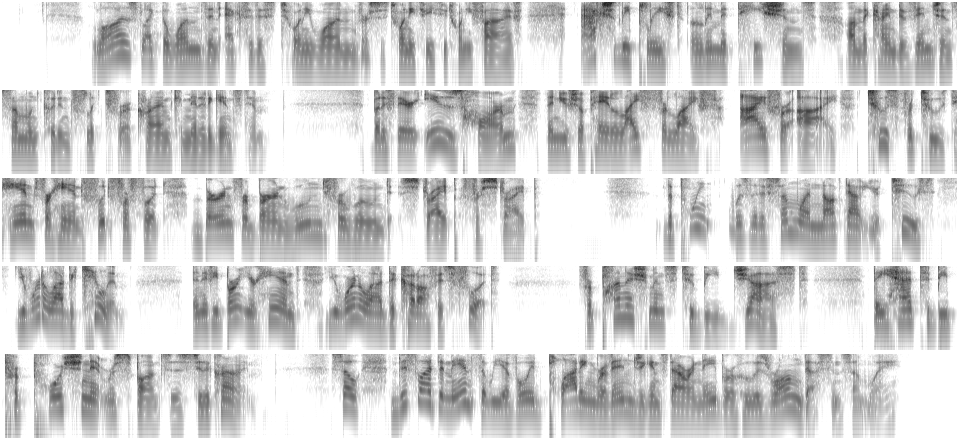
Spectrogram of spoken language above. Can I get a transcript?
Laws like the ones in Exodus 21, verses 23 through 25, actually placed limitations on the kind of vengeance someone could inflict for a crime committed against him. But if there is harm, then you shall pay life for life, eye for eye, tooth for tooth, hand for hand, foot for foot, burn for burn, wound for wound, stripe for stripe. The point was that if someone knocked out your tooth, you weren't allowed to kill him. And if he burnt your hand, you weren't allowed to cut off his foot. For punishments to be just, they had to be proportionate responses to the crime. So, this law demands that we avoid plotting revenge against our neighbor who has wronged us in some way.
